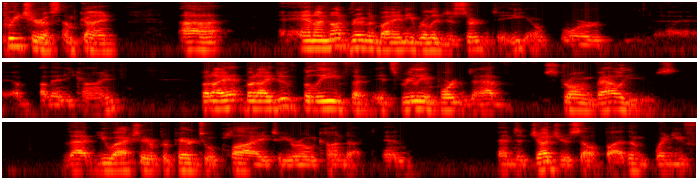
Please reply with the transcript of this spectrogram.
preacher of some kind, uh, and I'm not driven by any religious certainty or, or uh, of, any kind but I but I do believe that it's really important to have strong values that you actually are prepared to apply to your own conduct and and to judge yourself by them when you've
